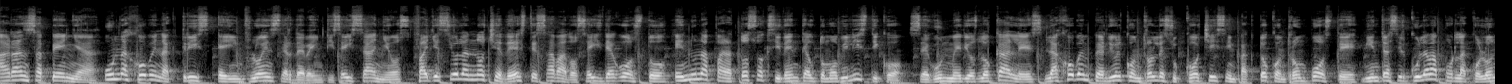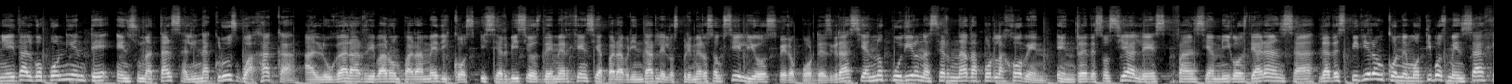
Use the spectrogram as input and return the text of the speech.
Aranza Peña, una joven actriz e influencer de 26 años, falleció la noche de este sábado 6 de agosto en un aparatoso accidente automovilístico. Según medios locales, la joven perdió el control de su coche y se impactó contra un poste mientras circulaba por la colonia Hidalgo Poniente en su natal Salina Cruz, Oaxaca. Al lugar arribaron paramédicos y servicios de emergencia para brindarle los primeros auxilios, pero por desgracia no pudieron hacer nada por la joven. En redes sociales, fans y amigos de Aranza la despidieron con emotivos mensajes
